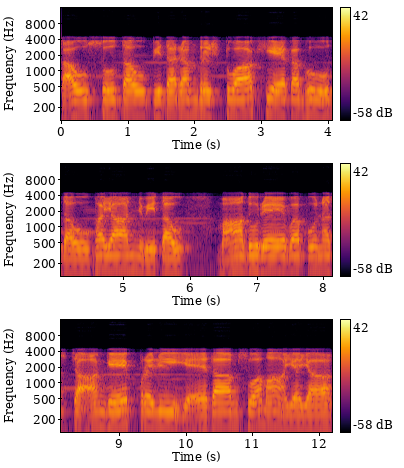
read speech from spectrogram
तौ सुतौ पितरं दृष्ट्वा ह्येकभूतौ भयान्वितौ। माधुरेव पुनश्चाङ्गे प्रलीयेदां स्वमायया।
